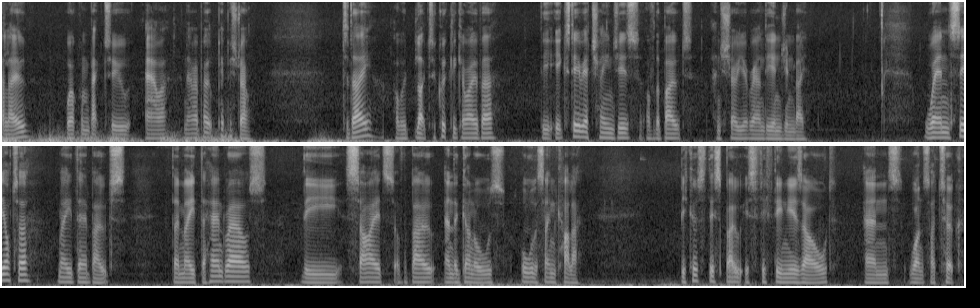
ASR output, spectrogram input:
Hello, welcome back to our narrowboat pipistrelle. Today I would like to quickly go over the exterior changes of the boat and show you around the engine bay. When Sea Otter made their boats, they made the handrails, the sides of the boat and the gunnels all the same colour. Because this boat is 15 years old and once I took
